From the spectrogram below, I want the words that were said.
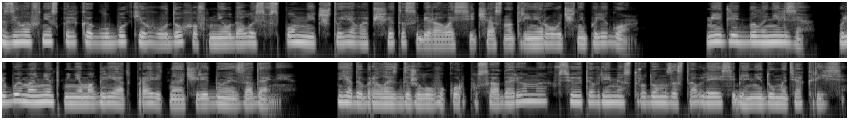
Сделав несколько глубоких вдохов, мне удалось вспомнить, что я вообще-то собиралась сейчас на тренировочный полигон. Медлить было нельзя. В любой момент меня могли отправить на очередное задание. Я добралась до жилого корпуса одаренных, все это время с трудом заставляя себя не думать о Крисе,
